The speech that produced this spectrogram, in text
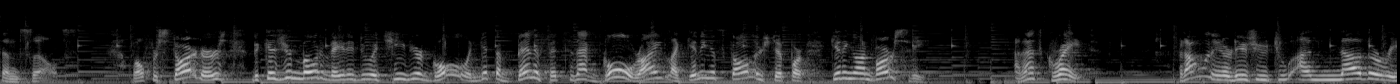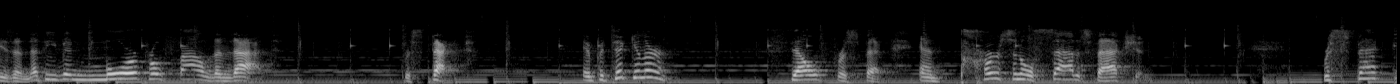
themselves? Well, for starters, because you're motivated to achieve your goal and get the benefits of that goal, right? Like getting a scholarship or getting on varsity. And that's great. But I want to introduce you to another reason that's even more profound than that respect. In particular, self-respect and personal satisfaction. Respect,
